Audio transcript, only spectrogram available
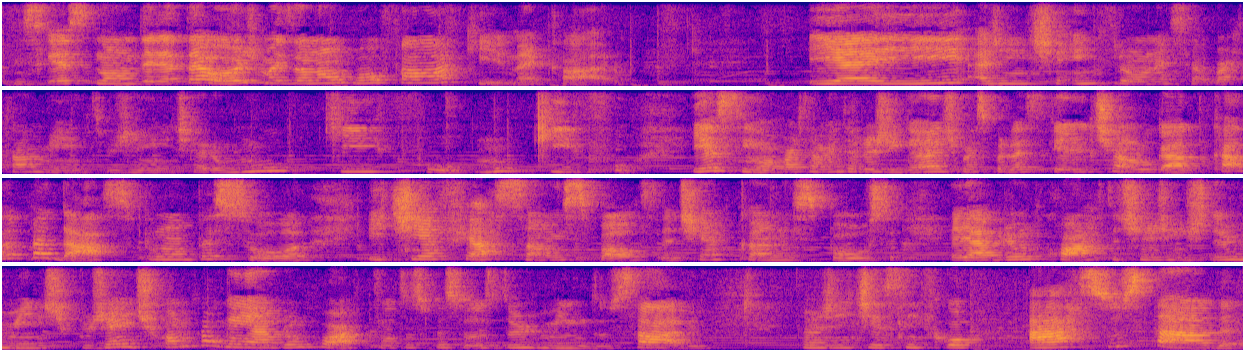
Não esqueço o nome dele até hoje, mas eu não vou falar aqui, né, claro. E aí a gente entrou nesse apartamento, gente, era um muquifo, muquifo. E assim, o apartamento era gigante, mas parece que ele tinha alugado cada pedaço para uma pessoa e tinha fiação exposta, tinha cano exposto. Ele abriu um quarto, tinha gente dormindo, tipo, gente, como que alguém abre um quarto com outras pessoas dormindo, sabe? Então a gente assim ficou assustada.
